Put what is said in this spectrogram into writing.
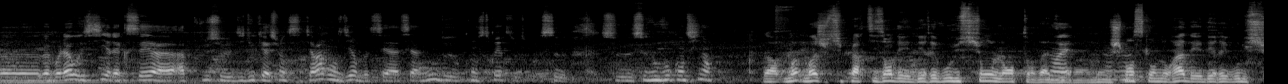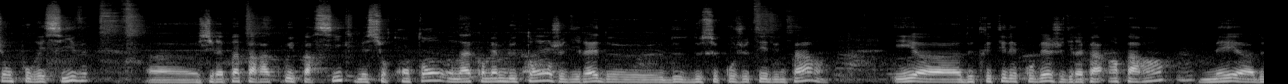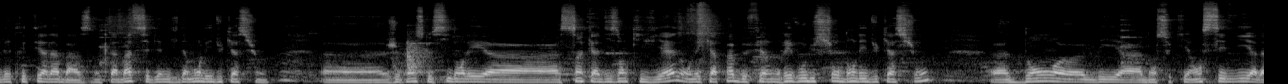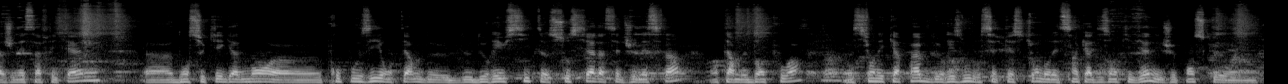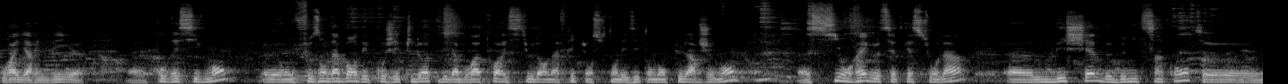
euh, bah voilà, aussi à l'accès à, à, plus d'éducation, etc., vont se dire bah, c'est à, à, nous de construire ce, ce, ce, ce nouveau continent alors moi, moi, je suis partisan des, des révolutions lentes, on va ouais. dire. Donc je pense qu'on aura des, des, révolutions progressives. Euh, je dirais pas par à coup et par cycle, mais sur 30 ans, on a quand même le temps, je dirais, de, de, de se projeter d'une part et euh, de traiter les problèmes, je dirais pas un par un, mais euh, de les traiter à la base. Donc la base, c'est bien évidemment l'éducation. Euh, je pense que si dans les 5 à 10 ans qui viennent, on est capable de faire une révolution dans l'éducation, euh, dans, euh, les, euh, dans ce qui est enseigné à la jeunesse africaine, dans ce qui est également proposé en termes de, de, réussite sociale à cette jeunesse-là, en termes d'emploi. si on est capable de résoudre cette question dans les 5 à 10 ans qui viennent, et je pense qu'on pourra y arriver progressivement, en faisant d'abord des projets pilotes, des laboratoires ici ou là en Afrique, et ensuite en les étendant plus largement. si on règle cette question-là, l'échelle de 2050,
